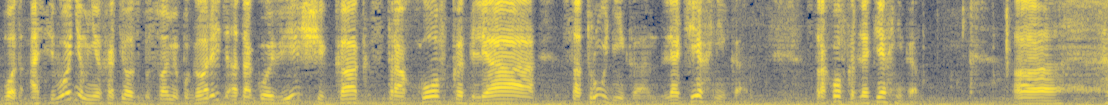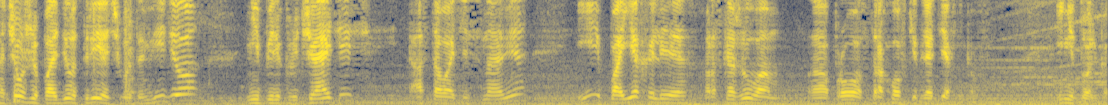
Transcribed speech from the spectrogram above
Вот, а сегодня мне хотелось бы с вами поговорить о такой вещи, как страховка для сотрудника, для техника. Страховка для техника. А, о чем же пойдет речь в этом видео? Не переключайтесь, оставайтесь с нами и поехали, расскажу вам а, про страховки для техников. И не только.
